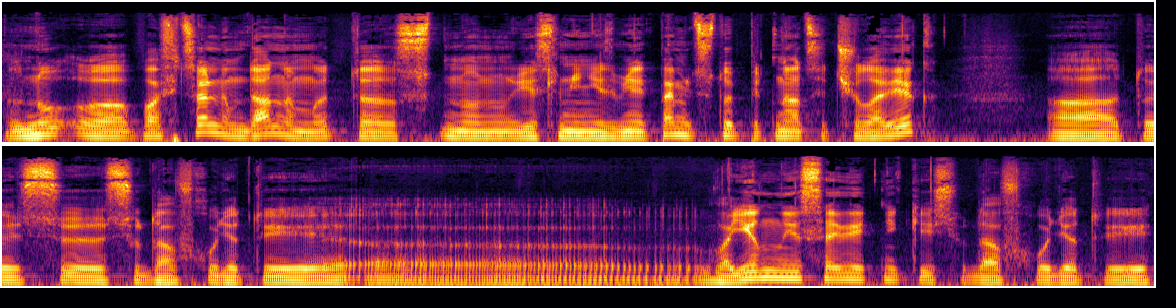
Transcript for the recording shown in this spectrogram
Ну, по официальным данным, это, ну, если мне не изменяет память, 115 человек – а, то есть э, сюда входят и э, военные советники, сюда входят и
